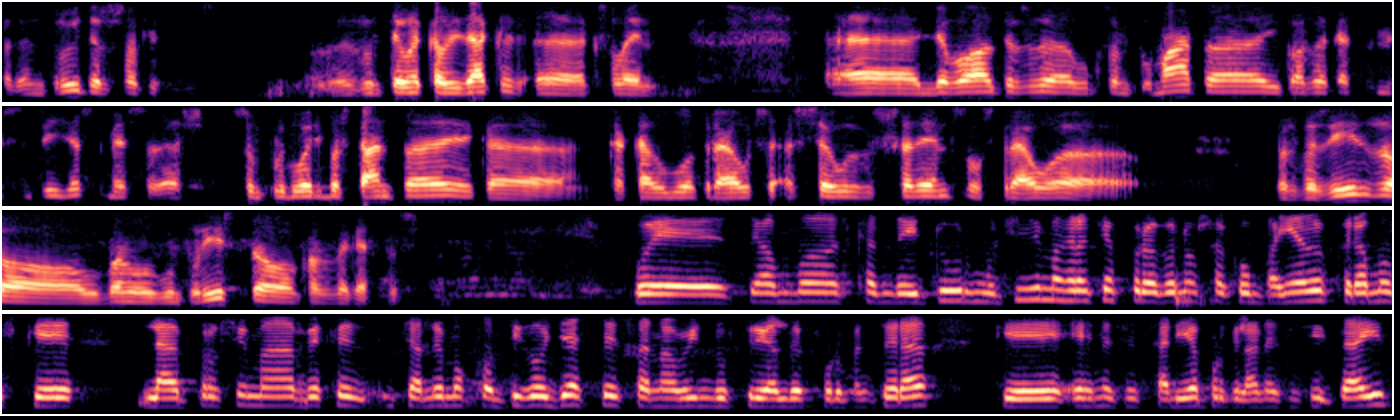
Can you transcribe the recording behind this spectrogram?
per en truites, o sigui, té una qualitat eh, excel·lent. Eh, llavors altres, eh, el que són tomata i coses d'aquestes més senzilles, també se- se'n produeix bastant eh, que, que cada un treu, els seus excedents els treu eh, els veïns o algun turista o coses d'aquestes. Pues Jaume Scandeitur, muchísimas gracias por habernos acompañado. Esperamos que la próxima vez que charlemos contigo ya esté esa nave industrial de Formentera, que es necesaria porque la necesitáis,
